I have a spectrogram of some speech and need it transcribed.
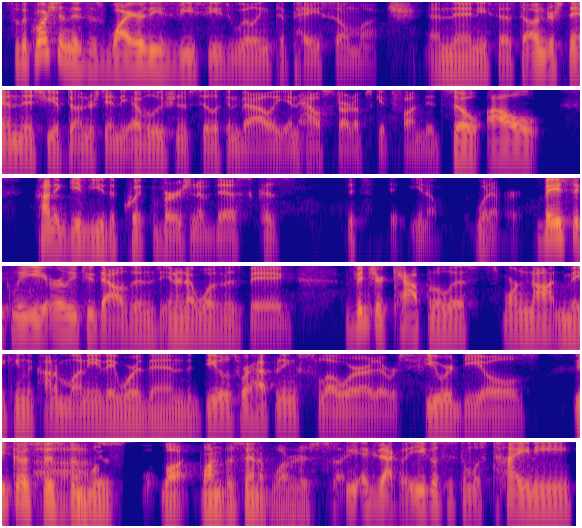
so the question is, is why are these VCs willing to pay so much? And then he says, to understand this, you have to understand the evolution of Silicon Valley and how startups get funded. So I'll kind of give you the quick version of this because it's you know whatever. Basically, early 2000s, the internet wasn't as big. Venture capitalists were not making the kind of money they were then. The deals were happening slower. There was fewer deals. Ecosystem Uh, was what one percent of what it is today. Exactly. Ecosystem was tiny.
